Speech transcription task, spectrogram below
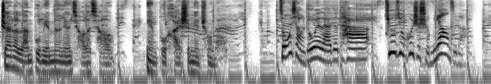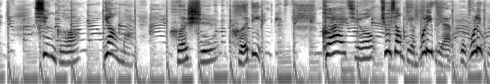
摘了蓝布棉门帘，瞧了瞧，面铺还是面冲南。总想着未来的他究竟会是什么样子的，性格、样貌、何时何地。可爱情就像扁玻璃扁，鼓玻璃鼓，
